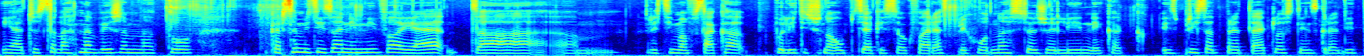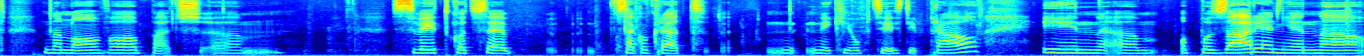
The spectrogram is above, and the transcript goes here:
Ja, če se lahko navežem na to, Kar se mi zdi zanimivo, je, da um, recimo vsaka politična opcija, ki se ukvarja s prihodnostjo, želi nekako izbrisati preteklost in zgraditi na novo pač, um, svet, kot se vsakokrat neki opciji zdi prav. In um, opozarjanje na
